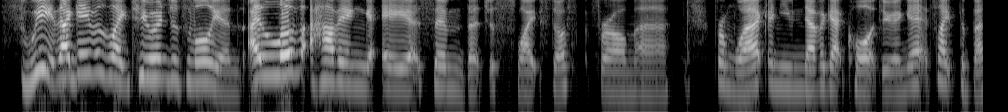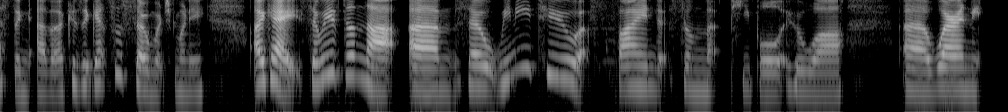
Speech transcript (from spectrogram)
sweet. That gave us like 200 simoleons. I love having a sim that just swipes stuff from uh, from work and you never get caught doing it. It's like the best thing ever because it gets us so much money. Okay, so we've done that. Um, so we need to find some people who are uh, wearing the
